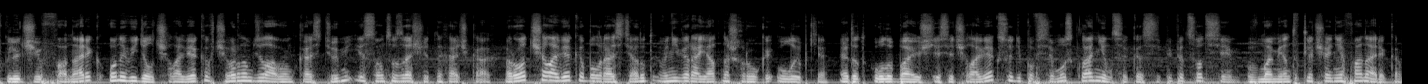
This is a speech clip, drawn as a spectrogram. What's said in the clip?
Включив фонарик, он увидел человека в черном деловом костюме и солнцезащитных очках. Рот человека был растянут в невероятно широкой улыбке. Этот улыбающийся человек, судя по всему, склонился к SCP-507 в момент включения фонарика.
